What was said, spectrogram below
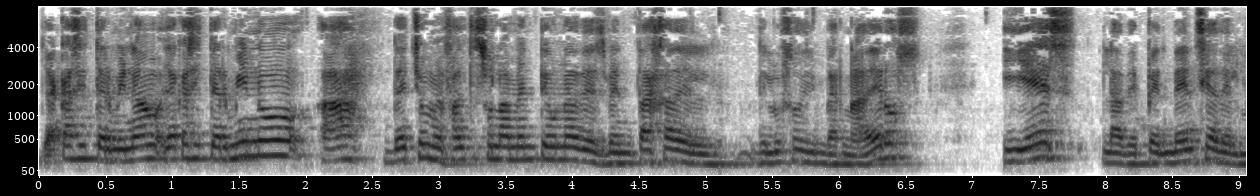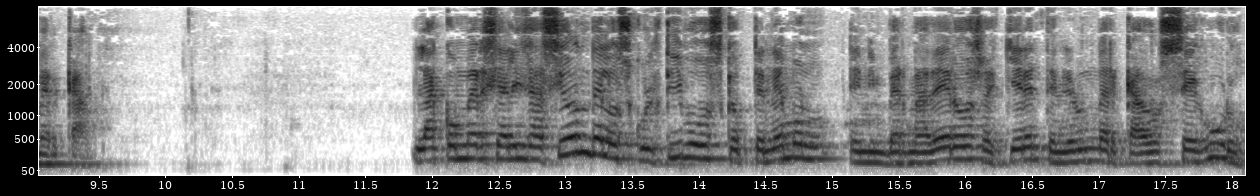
Ya casi terminado, ya casi termino. Ah, de hecho me falta solamente una desventaja del, del uso de invernaderos y es la dependencia del mercado. La comercialización de los cultivos que obtenemos en invernaderos requieren tener un mercado seguro,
